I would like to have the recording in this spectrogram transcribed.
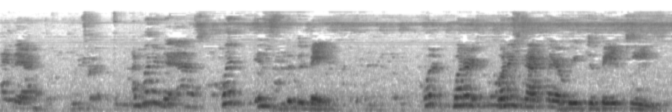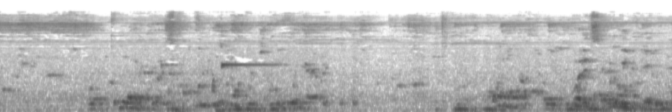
Hi there. I wanted to ask, what is the debate? What what are what exactly are we debating? What is what are we debating?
